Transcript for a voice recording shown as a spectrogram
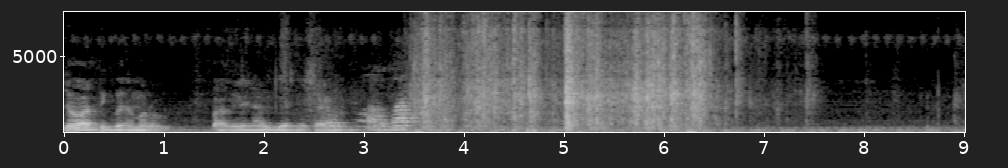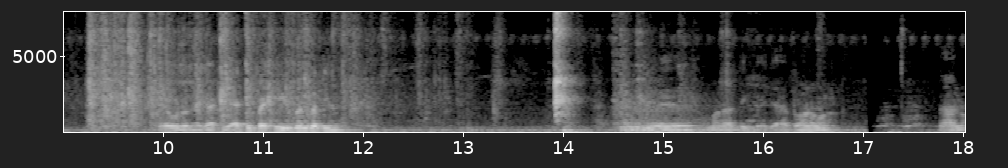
જો હાર્દિકભાઈ અમારો ભાગ લઈને આવી ગયા છે. નિશાળમાં એવડો ને કાઠી ભાઈ ટીવી બંધ કરી ચાલો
